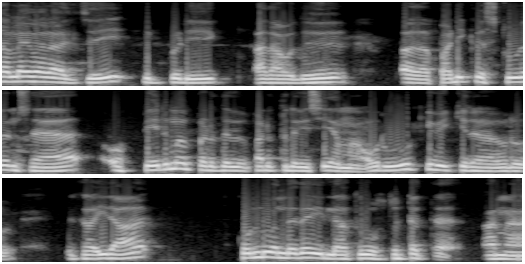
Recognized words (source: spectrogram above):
தலைவராச்சு இப்படி அதாவது படிக்கிற ஸ்டூடெண்ட்ஸை பெருமைப்படுத்த படுத்துற விஷயமா ஒரு ஊக்குவிக்கிற ஒரு இதா கொண்டு வந்ததே இல்லை ஒரு திட்டத்தை. ஆனா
